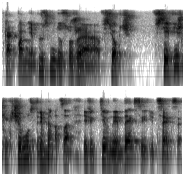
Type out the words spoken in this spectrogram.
как по мне, плюс-минус уже все, все фишки, к чему стремятся эффективные DEX и CEX.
